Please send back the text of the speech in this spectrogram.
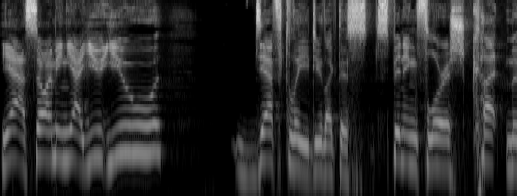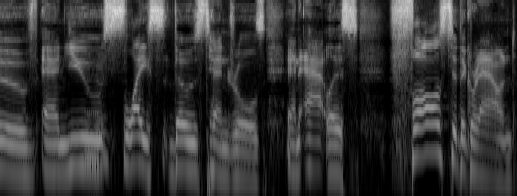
Yeah, so I mean, yeah, you you deftly do like this spinning flourish cut move and you slice those tendrils and Atlas falls to the ground.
